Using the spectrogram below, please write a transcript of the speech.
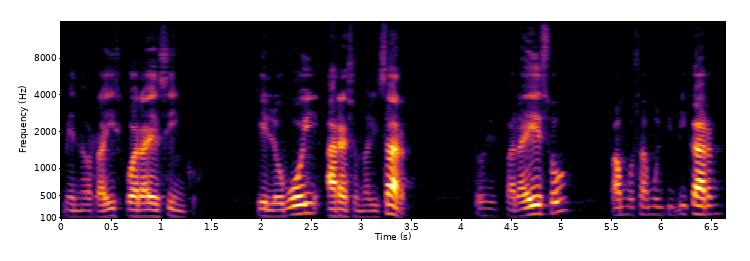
menos raíz cuadrada de 5, que lo voy a racionalizar. Entonces, para eso vamos a multiplicar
